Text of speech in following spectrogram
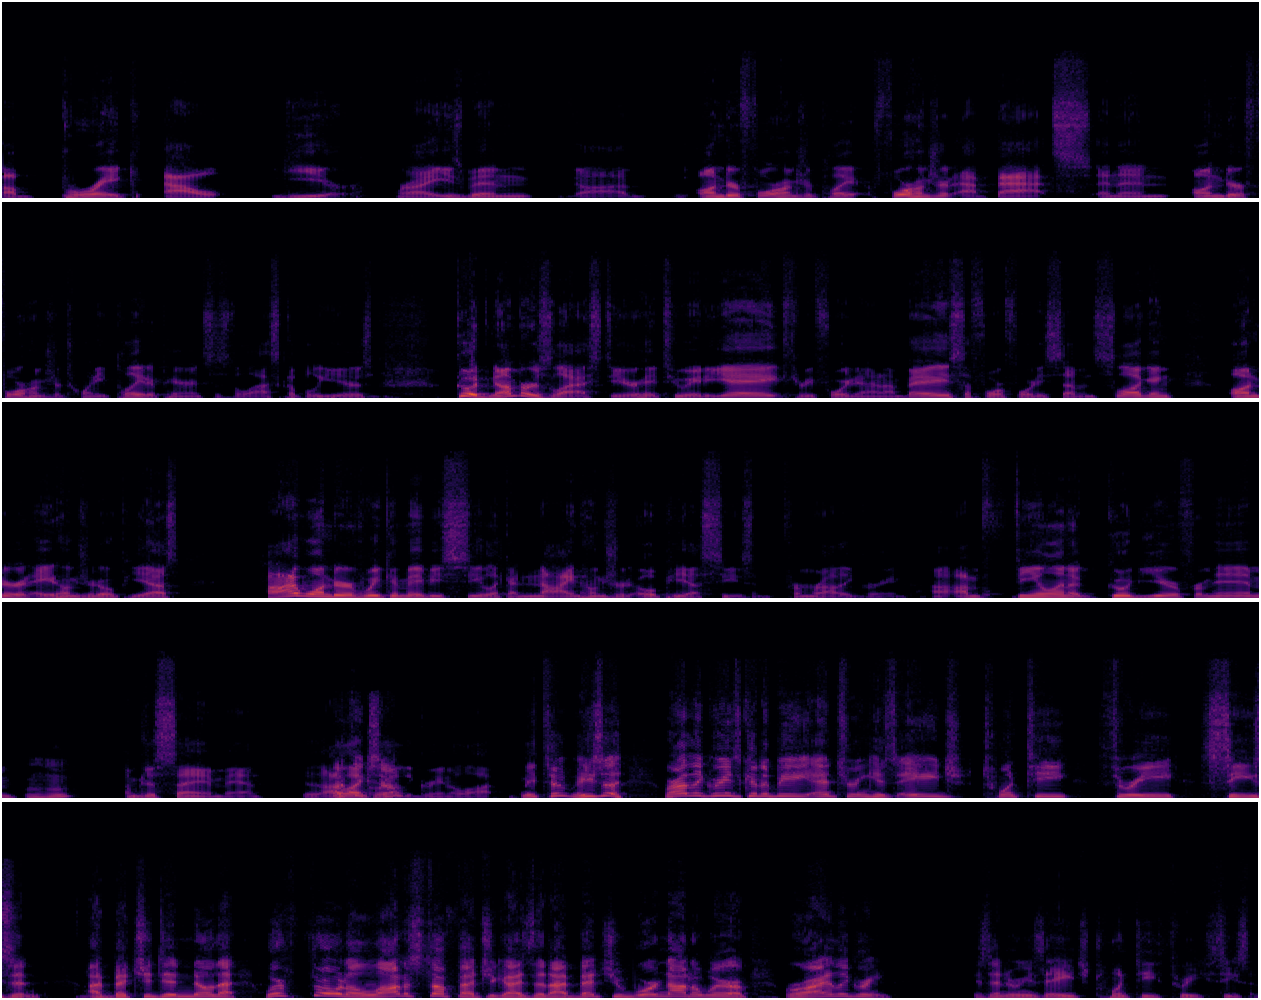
a breakout year, right? He's been uh, under 400 play 400 at bats and then under 420 plate appearances the last couple of years. Good numbers last year, hit 288, 349 on base, a 447 slugging, under an 800 OPS. I wonder if we could maybe see like a 900 OPS season from Riley Greene. Uh, I'm feeling a good year from him. Mm-hmm. I'm just saying, man. I, I like so. Riley Greene a lot. Me too. He's a Riley Greene's going to be entering his age 23 season. I bet you didn't know that. We're throwing a lot of stuff at you guys that I bet you were not aware of. Riley Greene is entering his age 23 season.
